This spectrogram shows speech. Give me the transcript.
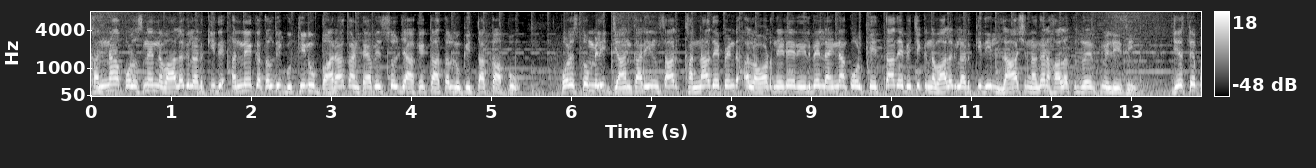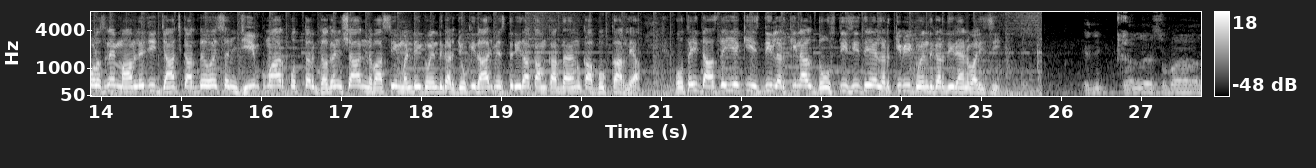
ਖੰਨਾ ਪੁਲਿਸ ਨੇ ਨਾਬਾਲਗ ਲੜਕੀ ਦੇ ਅੰਨੇ ਕਤਲ ਦੀ ਗੁੱਥੀ ਨੂੰ 12 ਘੰਟਿਆਂ ਵਿੱਚ ਸੁਲਝਾ ਕੇ ਕਾਤਲ ਨੂੰ ਕੀਤਾ ਕਾਬੂ। ਪੁਲਿਸ ਤੋਂ ਮਿਲੀ ਜਾਣਕਾਰੀ ਅਨੁਸਾਰ ਖੰਨਾ ਦੇ ਪਿੰਡ ਅਲੌੜ ਨੇੜੇ ਰੇਲਵੇ ਲਾਈਨਾਂ ਕੋਲ ਖੇਤਾਂ ਦੇ ਵਿੱਚ ਇੱਕ ਨਾਬਾਲਗ ਲੜਕੀ ਦੀ ਲਾਸ਼ ਨਗਨ ਹਾਲਤ ਵਿੱਚ ਮਿਲੀ ਸੀ, ਜਿਸ ਤੇ ਪੁਲਿਸ ਨੇ ਮਾਮਲੇ ਦੀ ਜਾਂਚ ਕਰਦੇ ਹੋਏ ਸੰਜੀਵ ਕੁਮਾਰ, ਪੁੱਤਰ ਗਗਨ ਸ਼ਾਹ, ਨਿਵਾਸੀ ਮੰਡੀ ਗੋਇੰਦਗੜ੍ਹ, ਜੋ ਕਿ ਰਾਜ ਮਿਸਤਰੀ ਦਾ ਕੰਮ ਕਰਦਾ ਹੈ ਨੂੰ ਕਾਬੂ ਕਰ ਲਿਆ। ਉੱਥੇ ਹੀ ਦੱਸ ਦਈਏ ਕਿ ਇਸ ਦੀ ਲੜਕੀ ਨਾਲ ਦੋਸਤੀ ਸੀ ਤੇ ਇਹ ਲੜਕੀ ਵੀ ਗੋਇੰਦਗੜ੍ਹ ਦੀ ਰਹਿਣ ਵਾਲੀ ਸੀ। ਇਹ ਜੀ ਕੱਲ ਸਵੇਰ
